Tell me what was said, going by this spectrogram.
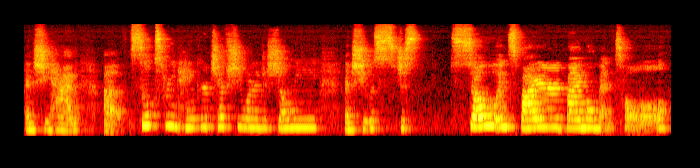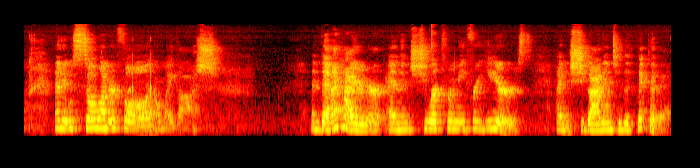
and she had a silk screen handkerchief she wanted to show me, and she was just so inspired by Momental, and it was so wonderful. And oh my gosh. And then I hired her, and then she worked for me for years, and she got into the thick of it.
